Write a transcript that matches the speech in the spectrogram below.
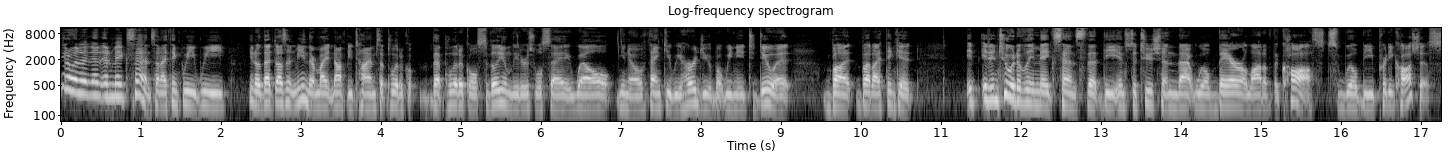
You know, and, it makes sense. And I think we, we, you know, that doesn't mean there might not be times that political that political civilian leaders will say, "Well, you know, thank you, we heard you, but we need to do it." But but I think it it, it, intuitively makes sense that the institution that will bear a lot of the costs will be pretty cautious.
